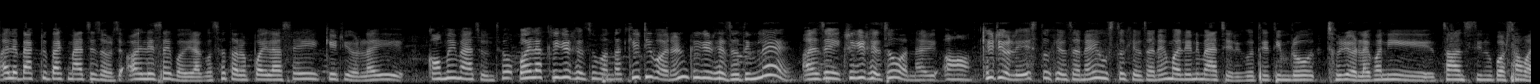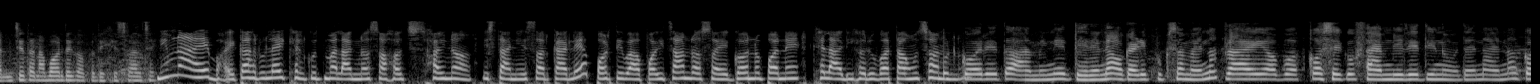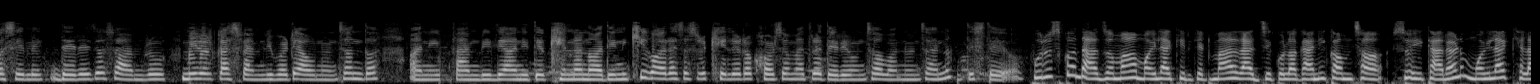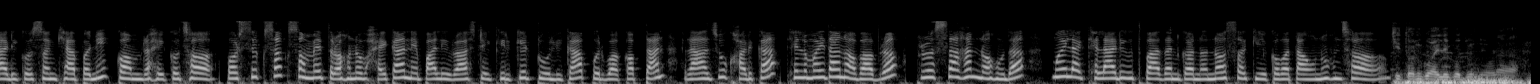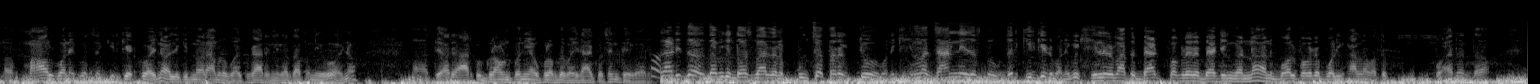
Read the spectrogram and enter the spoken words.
अहिले ब्याक टु ब्याक म्याचेसहरू चाहिँ अहिले चाहिँ भइरहेको छ तर पहिला चाहिँ केटीहरूलाई कमै म्याच हुन्थ्यो। पहिला क्रिकेट खेल्छु भन्दा केटी भएर नि क्रिकेट खेल्छौ तिमीले? अहिले चाहिँ क्रिकेट खेल्छौ भन्दाखेरि अँ केटीहरूले यस्तो खेल्छन् है उस्तो खेल्छन् है मैले नि म्याच हेरेको थिएँ तिम्रो छोरीहरूलाई पनि चान्स दिनुपर्छ भन्ने चेतना बढ्दै गएको देखेछु अहिले। चाहिँ निम्न आय भएकाहरूलाई खेलकुदमा लाग्न सहज छैन। स्थानीय सरकारले प्रतिभा पहिचान र सहयोग गर्नुपर्ने खेलाडीहरू बताउँछन्। गरे त हामी नै धेरै नै अगाडि पुग्छौँ होइन? प्राय अब कसैको फ्यामिलीले दिनु हुँदैन होइन? कसैले धेरै जसो हाम्रो मिडल क्लास फ्यामिलीबाटै आउनुहुन्छ नि त। अनि फ्यामिलीले अनि त्यो खेल्न नदिने के गरेर जसरी खेलेर खर्च मात्र धेरै हुन्छ भन्नुहुन्छ होइन। त्यस्तै हो। पुरुषको दाजोमा महिला क्रिकेटमा राज्यको लगानी कम छ। सोही कारण महिला खेलाडीको संख्या पनि कम रहेको छ। प्रशिक्षक समेत रहनु भएका नेपाली राष्ट्रिय क्रिकेट टोलीका पूर्व कप्तान राजु खड्का खेल मैदान अभाव र प्रोत्साहन नहुँदा महिला खेलाडी उत्पादन गर्न नसकिएको बताउनुहुन्छ। चितवनको अहिलेको जुन एउटा माहौल बनेको छ क्रिकेटको होइन अलिकति नराम्रो भएको कारणले गर्दा पनि हो होइन। त्यो अर्को ग्राउन्ड पनि उपलब्ध भइरहेको छ नि त्यही भएर। खेलाडी त तपाईँको दस बाह्रजना पुग्छ तर त्यो भने खेल्न जान्ने जस्तो हुन्छ नि। क्रिकेट भनेको खेलेर मात्र ब्याट पक्रेर ब्याटिङ गर्न अनि बल पक्रेर बलिङ फाल्न मात्र भएन नि त।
